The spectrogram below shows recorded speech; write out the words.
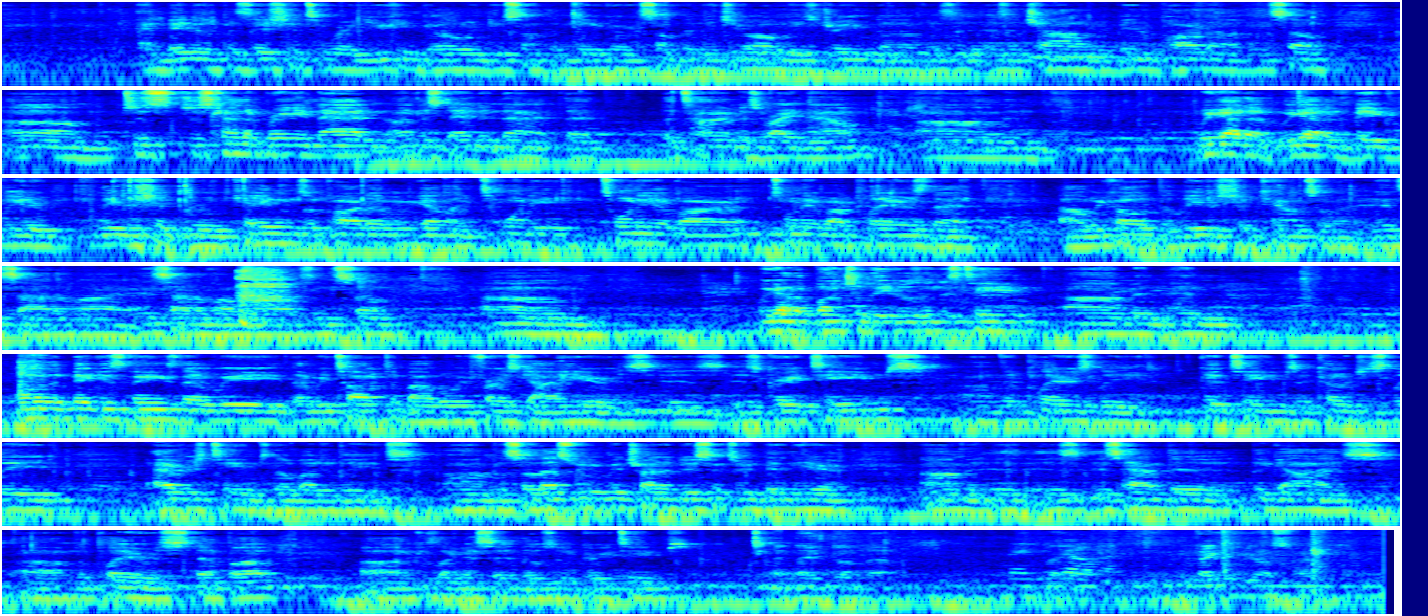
and being in a position to where you can go and do something bigger or something that you always dreamed of as a, as a child or been a part of. And so um, just just kind of bringing that and understanding that that the time is right now. Um, and we got a we got a big leader, leadership group. Calen's a part of it. We got like 20, 20 of our 20 of our players that uh, we call it the leadership council inside of our inside of our walls. And so um, we got a bunch of leaders in this team, um, and, and one of the biggest things that we that we talked about when we first got here is is, is great teams. Um, their players lead. Good teams and coaches lead. Average teams, nobody leads. Um, and so that's what we've been trying to do since we've been here. Um, is, is have the the guys, um, the players step up because, uh, like I said, those are great teams. And they've done that. Thank you, gentlemen. Thank you, guys.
